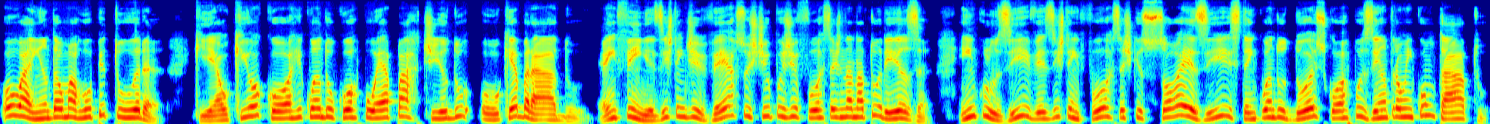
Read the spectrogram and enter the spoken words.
ou ainda uma ruptura que é o que ocorre quando o corpo é partido ou quebrado. Enfim, existem diversos tipos de forças na natureza. Inclusive, existem forças que só existem quando dois corpos entram em contato.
